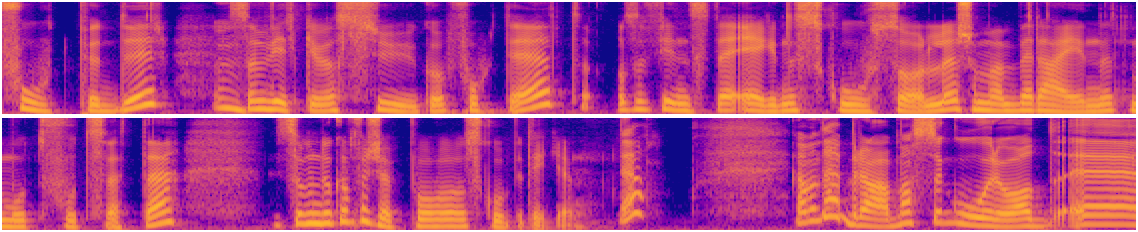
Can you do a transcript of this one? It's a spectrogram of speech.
fotpudder, mm. som virker ved å suge opp fuktighet. Og så finnes det egne skosåler som er beregnet mot fotsvette, som du kan få kjøpt på skobutikken. Ja. Ja, men Det er bra, masse gode råd. Eh,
